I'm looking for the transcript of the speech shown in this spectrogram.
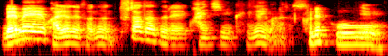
매매 관련해서는 투자자들의 관심이 굉장히 많아졌어요. 그래? 오. 예.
